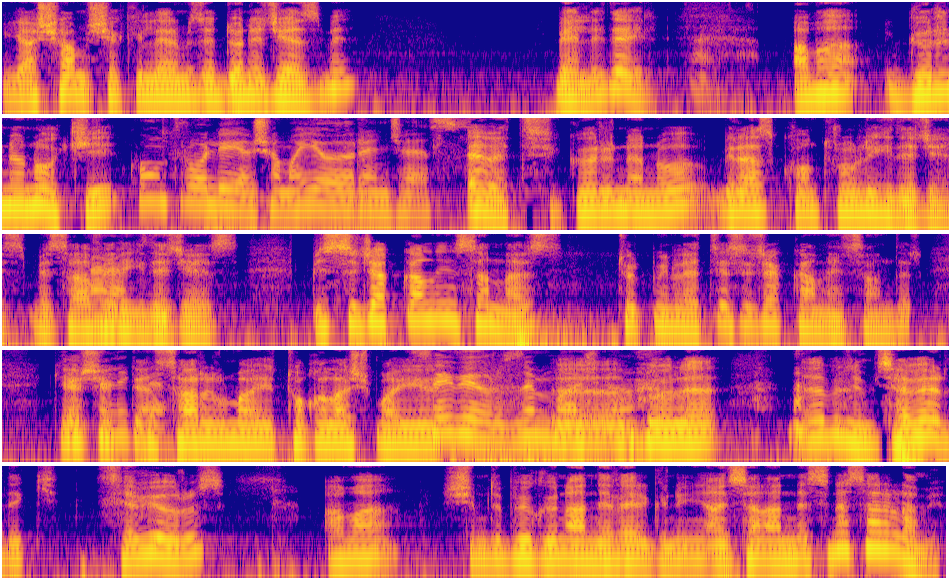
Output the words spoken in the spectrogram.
yaşam şekillerimize döneceğiz mi? Belli değil. Ama görünen o ki Kontrollü yaşamayı öğreneceğiz. Evet, görünen o biraz kontrollü gideceğiz, mesafeli Evet. gideceğiz. Biz sıcakkanlı insanlarız. Türk milleti sıcakkanlı insandır. Gerçekten Kesinlikle. sarılmayı, tokalaşmayı Seviyoruz değil mi e, başkanım? böyle ne bileyim severdik, seviyoruz. Ama şimdi bugün anneler günü insan annesine sarılamıyor.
